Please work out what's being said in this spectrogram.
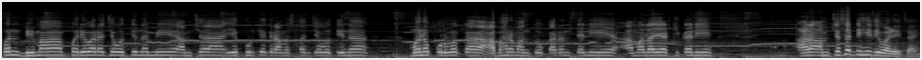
पण भीमा परिवाराच्या वतीनं मी आमच्या एकुर्के ग्रामस्थांच्या वतीनं मनपूर्वक आभार मानतो कारण त्यांनी आम्हाला या ठिकाणी आमच्यासाठी ही दिवाळीच आहे.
